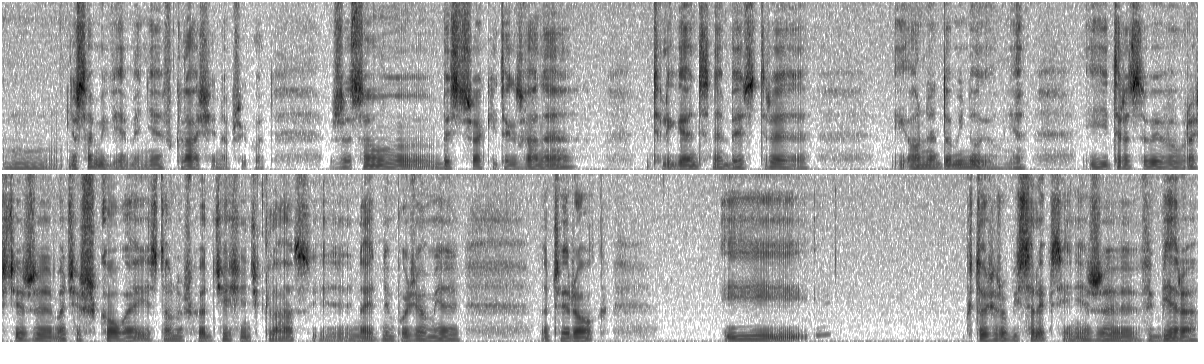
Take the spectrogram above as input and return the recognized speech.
Mm, No sami wiemy, nie? W klasie na przykład, że są bystrzaki tak zwane, inteligentne, bystre i one dominują, nie? I teraz sobie wyobraźcie, że macie szkołę, jest tam na przykład 10 klas y, na jednym poziomie, znaczy rok i ktoś robi selekcję, nie? Że wybiera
